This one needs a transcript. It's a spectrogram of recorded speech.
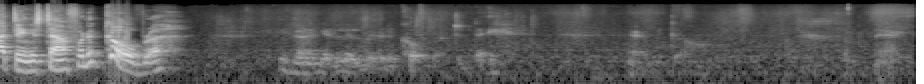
I think it's time for the Cobra. We're gonna get a little bit of the Cobra today. There we go. There you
